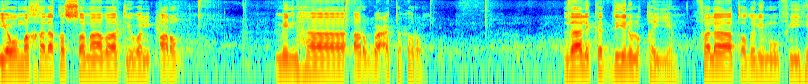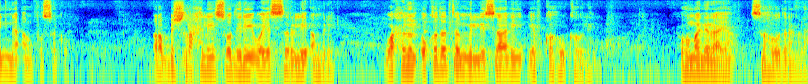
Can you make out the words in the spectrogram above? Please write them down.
يوم خلق السماوات والأرض منها أربعة حرم ذلك الدين القيم فلا تظلموا فيهن أنفسكم رب اشرح لي صدري ويسر لي أمري വഹലുൽ ഉഖദത്തം മിൻ ലിസാനി യഫ്ഖഹു കൗലി ബഹുമാന്യരായ സഹോദരങ്ങളെ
